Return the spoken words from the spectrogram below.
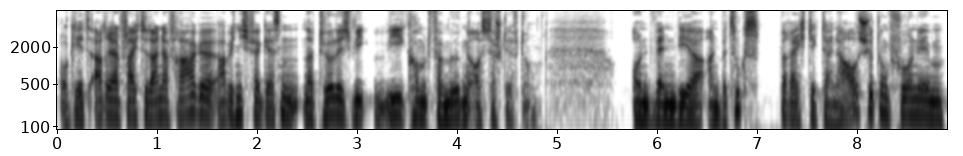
Okay, jetzt Adrian, vielleicht zu deiner Frage, habe ich nicht vergessen, natürlich, wie, wie kommt Vermögen aus der Stiftung? Und wenn wir an Bezugsberechtigte eine Ausschüttung vornehmen,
